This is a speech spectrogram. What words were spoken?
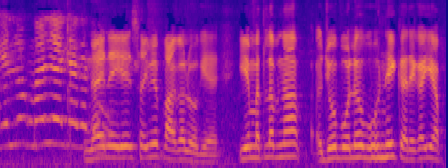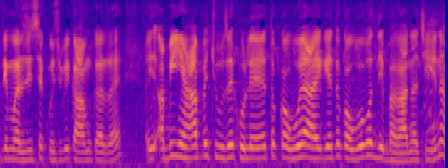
ये लोग मर जाएगा नहीं। नहीं ये सही में पागल हो गया है। ये मतलब ना जो बोले वो नहीं करेगा ये अपनी मर्ज़ी से कुछ भी काम कर रहा है। अभी यहाँ पे चूजे खुले हैं तो कौवे आएँगे तो कौवे को भगाना चाहिए ना।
